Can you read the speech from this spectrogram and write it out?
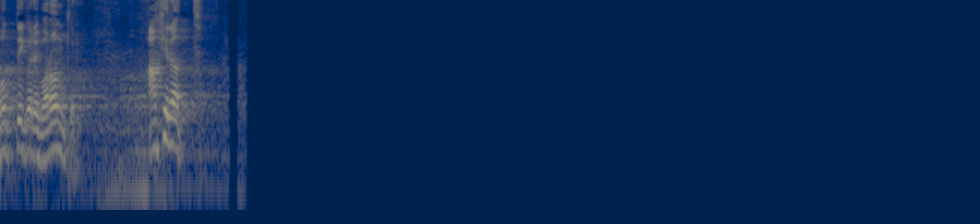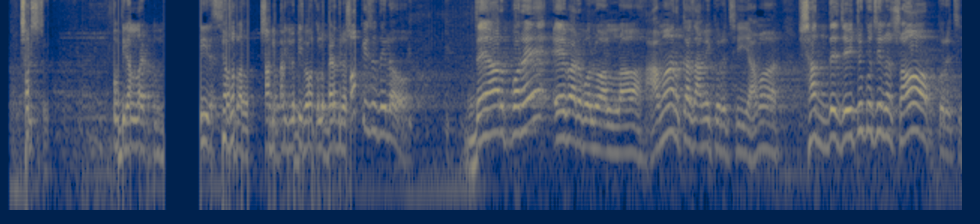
ভক্তি করে বরণ করি আখিরাত সবকিছু দিল দেওয়ার পরে এবার বলো, আল্লাহ, আমার কাজ আমি করেছি, আমার সাধ্যে যেইটুকু ছিল সব করেছি।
